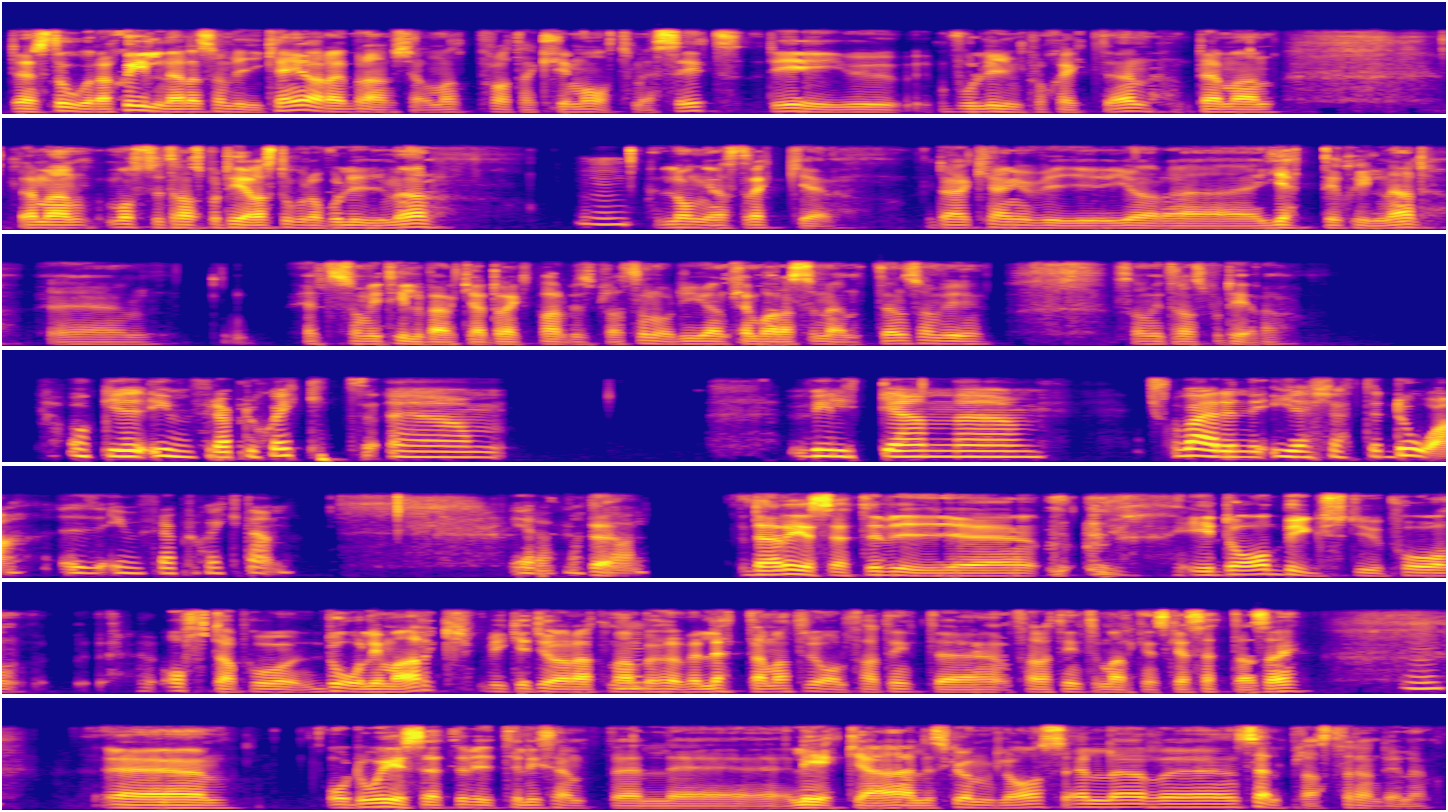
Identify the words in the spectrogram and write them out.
den stora skillnaden som vi kan göra i branschen om man pratar klimatmässigt, det är ju volymprojekten där man, där man måste transportera stora volymer, Mm. långa sträckor. Där kan ju vi göra jätteskillnad. Eh, eftersom vi tillverkar direkt på arbetsplatsen. Och det är ju egentligen bara cementen som vi, som vi transporterar. Och i infraprojekt, ehm, vilken, ehm, vad är det ni ersätter då i infraprojekten? Ert material? Där ersätter vi, eh, idag byggs det ju på, ofta på dålig mark vilket gör att man Mm. behöver lätta material för att, inte, för att inte marken ska sätta sig. Mm. Eh, och då ersätter vi till exempel eh, leka eller skumglas eller eh, cellplast för den delen.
